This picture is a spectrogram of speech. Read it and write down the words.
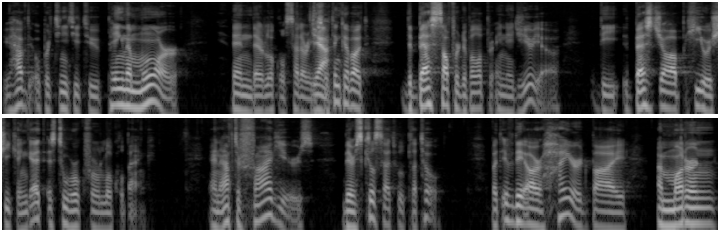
you have the opportunity to paying them more than their local salary. Yeah. So think about the best software developer in Nigeria. The best job he or she can get is to work for a local bank. And after five years, their skill set will plateau. But if they are hired by a modern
